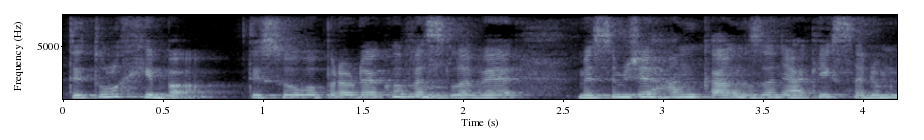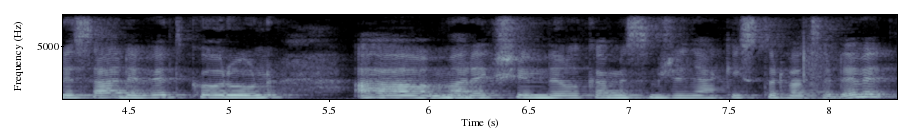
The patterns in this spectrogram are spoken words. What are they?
titul Chyba. Ty jsou opravdu jako ve hmm. slevě, myslím, že Han Kang za nějakých 79 korun a hmm. Marek Šindelka myslím, že nějakých 129.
